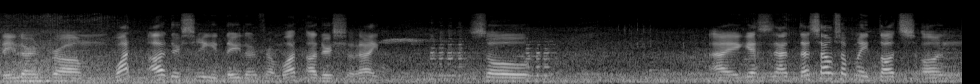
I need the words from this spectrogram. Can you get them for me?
they learn from what others read, they learn from what others write. So, I guess that, that sums up my thoughts on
